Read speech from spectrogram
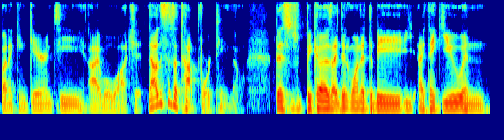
but I can guarantee I will watch it. Now, this is a top 14, though. This is because I didn't want it to be. I think you and,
